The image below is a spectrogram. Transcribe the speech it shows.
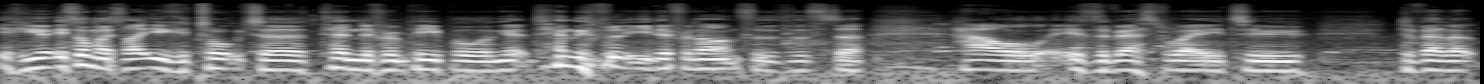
If you, it's almost like you could talk to ten different people and get ten completely different answers as to how is the best way to develop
